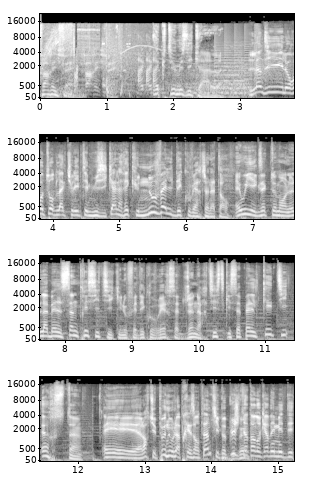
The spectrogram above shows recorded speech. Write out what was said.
Phare FM. Actu musical. Lundi, le retour de l'actualité musicale avec une nouvelle découverte, Jonathan. Et oui, exactement, le label Centricity qui nous fait découvrir cette jeune artiste qui s'appelle Katie Hurst. Et alors, tu peux nous la présenter un petit peu plus? Je t'attends de regarder mes, dé-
